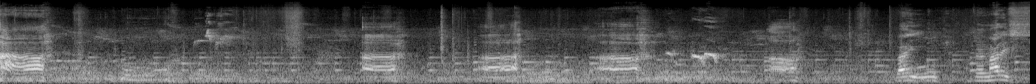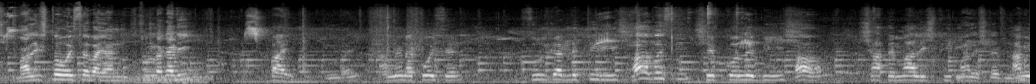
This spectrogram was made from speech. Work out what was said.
আহ, আহ। ভাই মালিশ মালিশ তো হয়েছে ভাই চুলটা কাটি। ভাই ভাই আপনি না কইছেন চুল কাটলে তিরিশ হ্যাঁ বলছি শেভ করলে বিশ হ্যাঁ। সাথে মালিশ ফ্রি। আমি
